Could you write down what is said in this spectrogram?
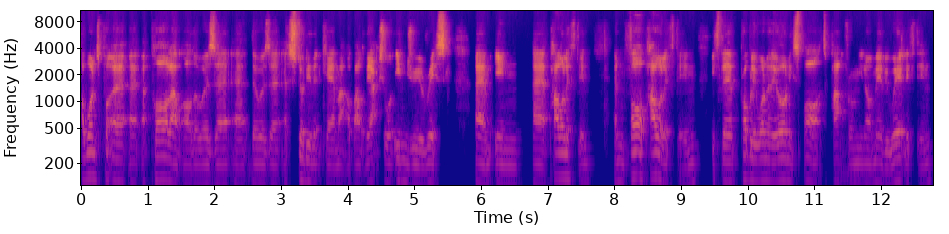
I once put a, a, a, poll out, or there was a, there was a, study that came out about the actual injury risk um, in uh, powerlifting. And for powerlifting, it's the probably one of the only sports, apart from you know maybe weightlifting,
